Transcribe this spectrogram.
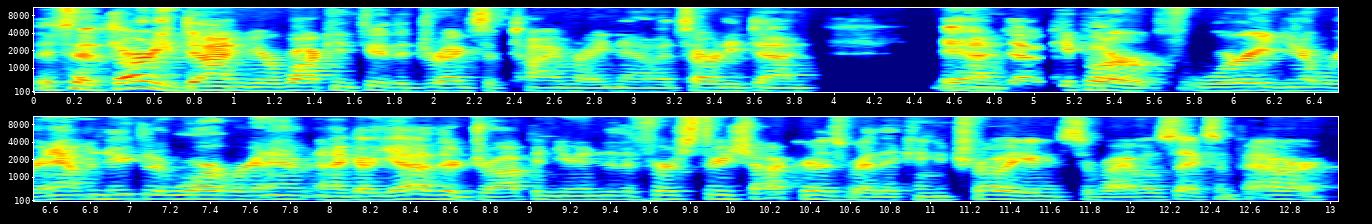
they said it's already done. You're walking through the dregs of time right now. It's already done and uh, people are worried, you know, we're going to have a nuclear war. We're going to have, and I go, yeah, they're dropping you into the first three chakras where they can control you survival, sex, and power.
